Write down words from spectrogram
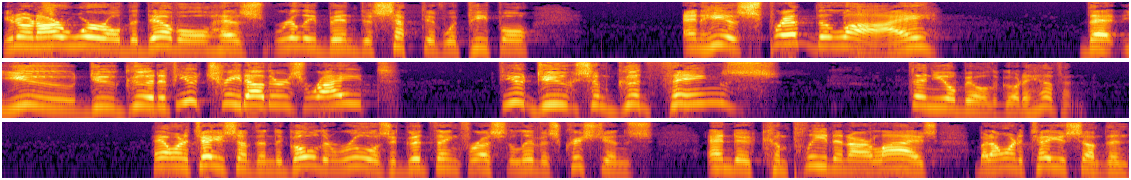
You know, in our world, the devil has really been deceptive with people, and he has spread the lie that you do good. If you treat others right, if you do some good things, then you'll be able to go to heaven. Hey, I want to tell you something. The golden rule is a good thing for us to live as Christians and to complete in our lives. But I want to tell you something.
